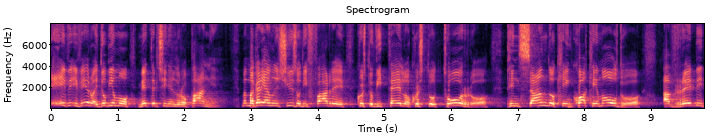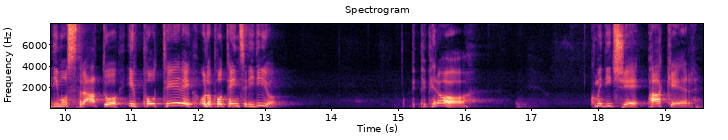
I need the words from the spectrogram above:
È, vero, e dobbiamo metterci nei loro panni. Ma magari hanno deciso di fare questo vitello, questo toro, pensando che in qualche modo avrebbe dimostrato il potere o la potenza di Dio. Però, come dice Packer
